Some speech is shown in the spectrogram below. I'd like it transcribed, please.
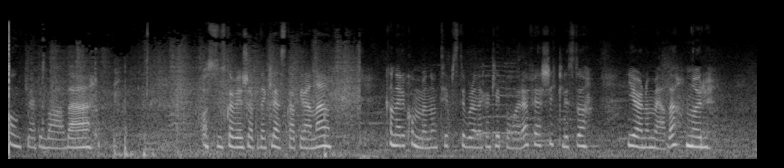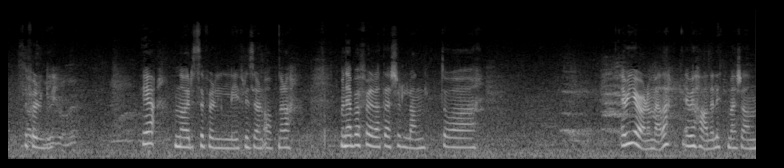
håndklær til badet. Og så skal vi kjøpe det klesskapgreiene. Kan dere komme med noen tips til hvordan jeg kan klippe håret? For jeg har skikkelig lyst til å gjøre noe med det når selvfølgelig ja, når selvfølgelig frisøren åpner da. Men jeg bare føler at det er så langt og Jeg vil gjøre noe med det. Jeg vil ha det litt mer sånn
